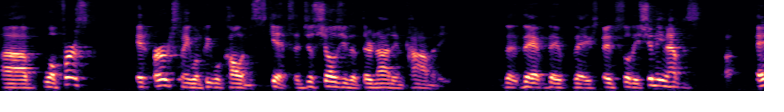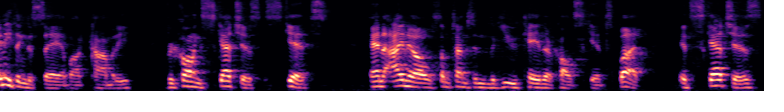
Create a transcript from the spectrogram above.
uh, well, first, it irks me when people call them skits. It just shows you that they're not in comedy. They, they, they, they so they shouldn't even have to, uh, anything to say about comedy. If you're calling sketches skits, and I know sometimes in the UK they're called skits, but it's sketches,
